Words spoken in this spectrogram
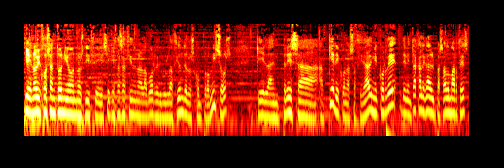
Bien, hoy José Antonio nos dice, sé que estás haciendo una labor de divulgación de los compromisos que la empresa adquiere con la sociedad y me acordé de ventaja legal el pasado martes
